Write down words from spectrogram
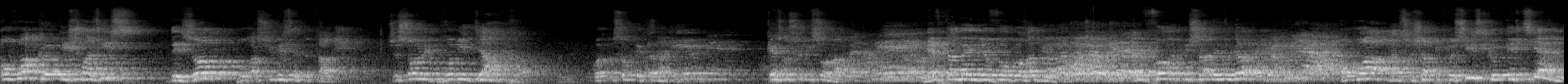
On voit qu'ils choisissent des hommes pour assumer cette tâche. Ce sont les premiers diacres. Quels sont ceux qui sont là? Lève ta main bien fort, gloire à Dieu. Un fort et puissant, alléluia. On voit dans ce chapitre 6 que Étienne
